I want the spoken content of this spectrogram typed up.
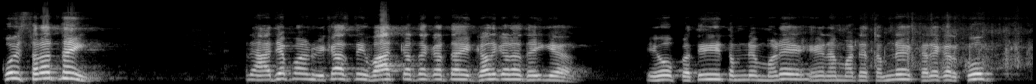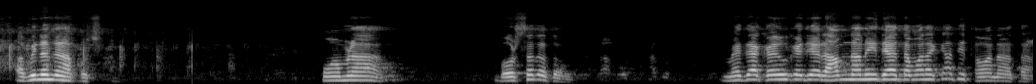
કોઈ શરત નહીં. અને આજે પણ વિકાસની વાત કરતા કરતા એ ઘર થઈ ગયા. એવો પ્રતિનિધિ તમને મળે, એના માટે તમને ખરેખર ખૂબ અભિનંદન આપું છું. હું હમણાં બોરસદ હતો. મેં ત્યાં કહ્યું કે જે રામના નહીં થયા, તમારા ક્યાંથી થવાના હતા?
